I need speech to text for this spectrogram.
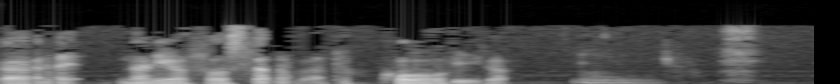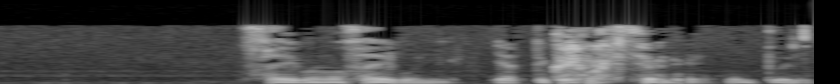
がね、何をそうしたのかと、コービーが。うん。最後の最後にやってくれましたよね、本当に。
